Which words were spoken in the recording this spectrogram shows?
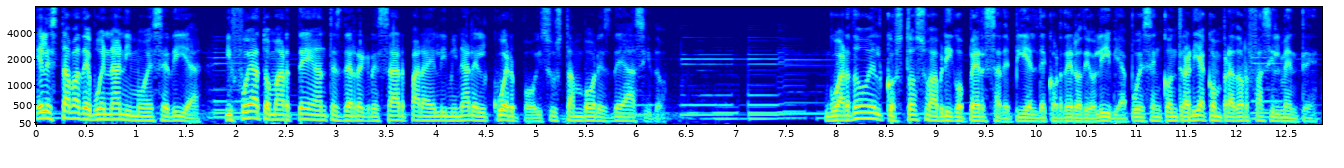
Él estaba de buen ánimo ese día y fue a tomar té antes de regresar para eliminar el cuerpo y sus tambores de ácido. Guardó el costoso abrigo persa de piel de cordero de Olivia, pues encontraría comprador fácilmente.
